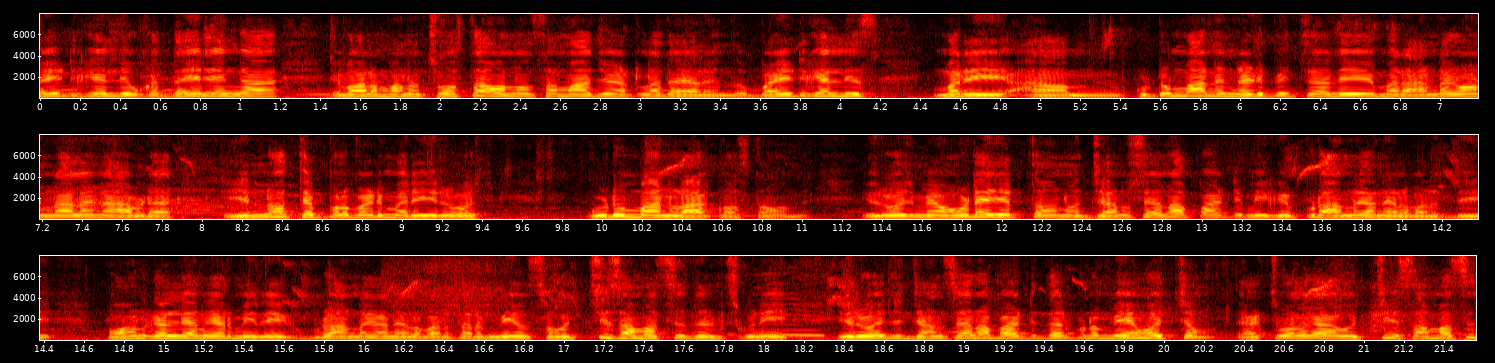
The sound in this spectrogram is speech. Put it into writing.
బయటికి వెళ్ళి ఒక ధైర్యంగా ఇవాళ మనం చూస్తూ ఉన్నాం సమాజం ఎట్లా తయారైందో. బయటికి వెళ్ళి మరి కుటుంబాన్ని నడిపించాలి మరి అండగా ఉండాలని ఆవిడ ఎన్నో తిప్పలు పడి మరి ఈరోజు కుటుంబాన్ని లాక్కొస్తూ ఉంది. ఈరోజు మేము ఒకటే చెప్తా ఉన్నాం జనసేన పార్టీ మీకు ఎప్పుడు అండగా నిలబడుద్ది. పవన్ కళ్యాణ్ గారు మీరు ఎప్పుడు అండగా నిలబడతారు? మేము వచ్చి సమస్య తెలుసుకుని ఈరోజు జనసేన పార్టీ తరఫున మేము వచ్చాం. యాక్చువల్గా వచ్చి సమస్య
